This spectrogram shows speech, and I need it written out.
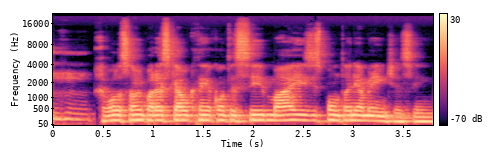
Uhum. Revolução me parece que é algo que tem que acontecer mais espontaneamente, assim,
